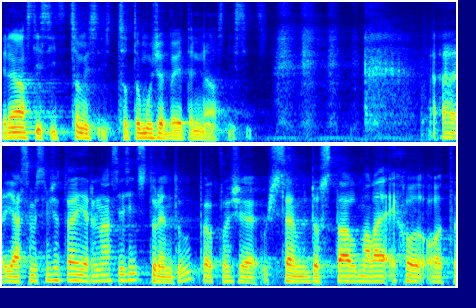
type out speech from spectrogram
11 tisíc, co myslíš, co to může být 11 tisíc? Eh, já si myslím, že to je 11 000 studentů, protože už jsem dostal malé echo od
